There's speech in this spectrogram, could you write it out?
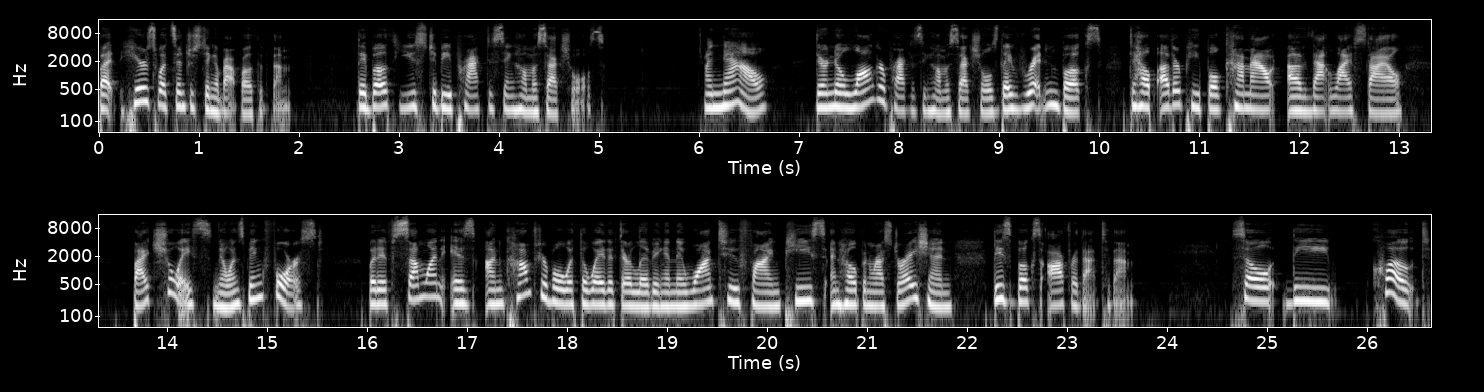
but here's what's interesting about both of them. They both used to be practicing homosexuals. And now they're no longer practicing homosexuals. They've written books to help other people come out of that lifestyle by choice. No one's being forced. But if someone is uncomfortable with the way that they're living and they want to find peace and hope and restoration, these books offer that to them. So the quote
